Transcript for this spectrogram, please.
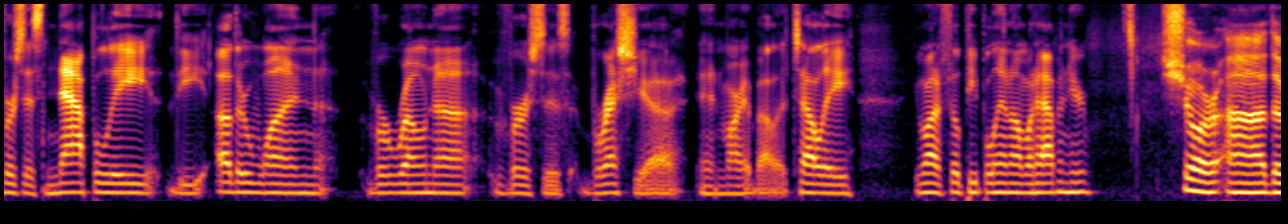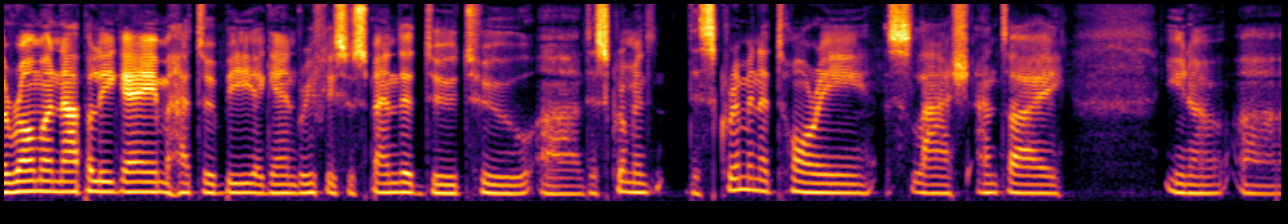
versus Napoli. The other one, Verona versus Brescia and Mario Balotelli. You want to fill people in on what happened here? Sure. Uh, the Roma Napoli game had to be again briefly suspended due to uh, discrimin- discriminatory slash anti, you know, uh,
